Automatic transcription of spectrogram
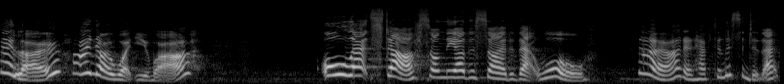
hello. I know what you are. All that stuff's on the other side of that wall. No, I don't have to listen to that.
